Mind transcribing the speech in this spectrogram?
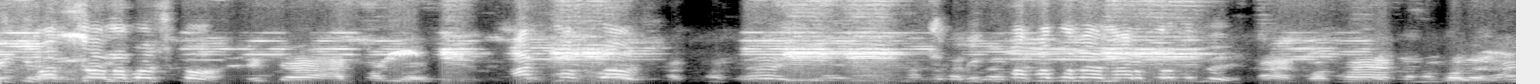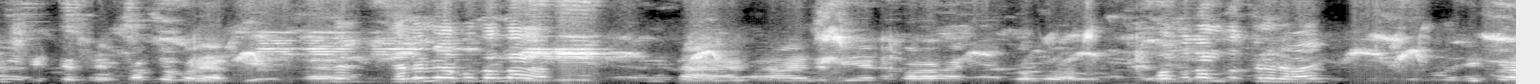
কি বাচ্চা না বয়স্ক? এটা আট মাস বয়স। আট মাস বয়স? কথা বলে না আর বলবে হ্যাঁ কথা এখনও বলে না শিখতেছে শব্দ করে আর কি। হ্যাঁ। ছেলে মেয়ে বোঝা না। কত দাম করছেন রে ভাই? এটা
